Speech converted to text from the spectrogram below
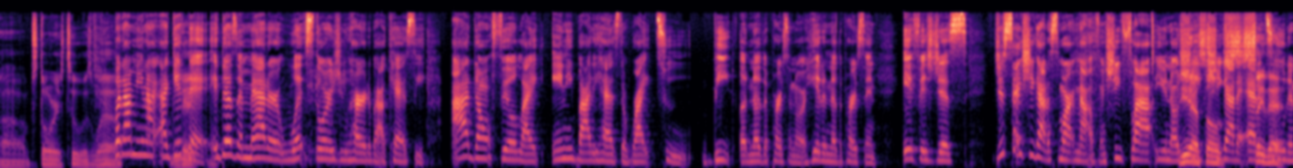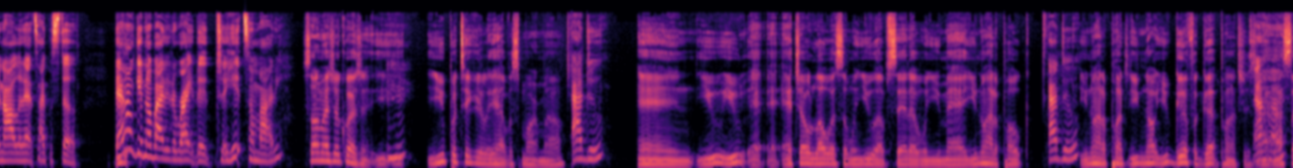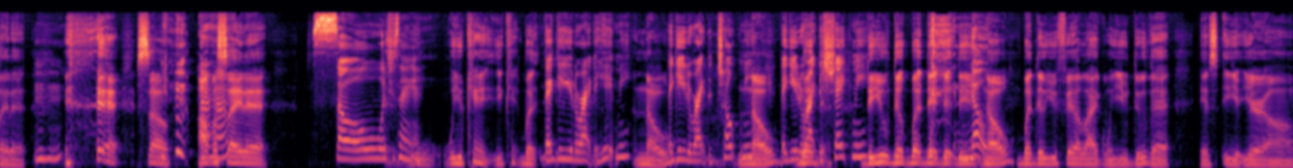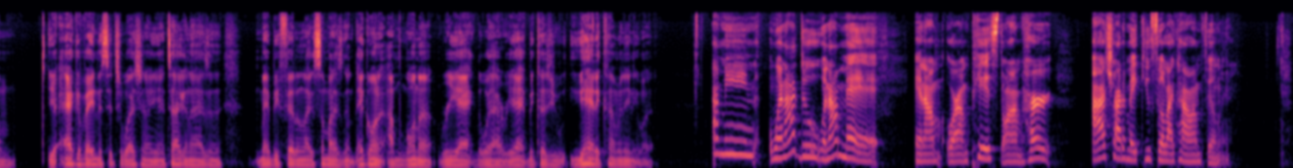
uh, stories too as well. But I mean, I, I get That- that. It doesn't matter what stories you heard about Cassie. I don't feel like anybody has the right to beat another person or hit another person if it's just just say she got a smart mouth and she fly, you know, Yeah, she so she got an attitude and all of that type of stuff. That don't get nobody the right to to hit somebody. so let me ask you a question. You, Mm-hmm. you particularly have a smart mouth, I do. and you you at, your lowest of when you upset or when you mad, you know how to poke. I do. You know how to punch. You know you good for gut punches. I, I Uh-huh. say that. Mm-hmm. so I'm gonna Uh-huh. say that. So what you saying? Well, you can't. You can't. But They give you the right to hit me? no. They give you the right to choke me? No, They give you the right to shake me? Do you do? But do, do, do you No. no? But do you feel like when you do that, it's you- you're um you're aggravating the situation or you're antagonizing, maybe feeling like somebody's gonna they're gonna I'm gonna react the way I react because you you had it coming anyway. I mean, when I do, when I'm mad and I'm or I'm pissed or I'm hurt, I try to make you feel like how I'm feeling.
